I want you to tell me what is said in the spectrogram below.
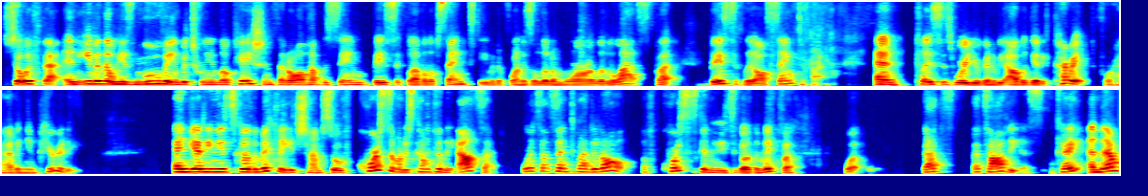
So if that, and even though he's moving between locations that all have the same basic level of sanctity, but if one is a little more or a little less, but basically all sanctified and places where you're going to be obligated karet for having impurity. And yet he needs to go to the mikveh each time. So of course, someone who's coming from the outside, where it's not sanctified at all, of course he's going to need to go to the mikveh. What that's that's obvious. Okay. And then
